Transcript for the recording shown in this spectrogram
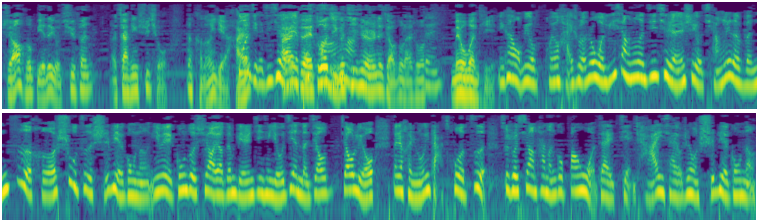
只要和别的有区分，呃，家庭需求，那可能也还多几个机器人哎对，也不妨多几个啊机器人的角度来说，对没有问题。你看，我们有朋友还说了，说我理想中的机器人是有强烈的文字和数字识别功能，因为工作需要要跟别人进行邮件的交交流，但是很容易打错字，所以说希望他能够帮我再检查一下有这种识别功能。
